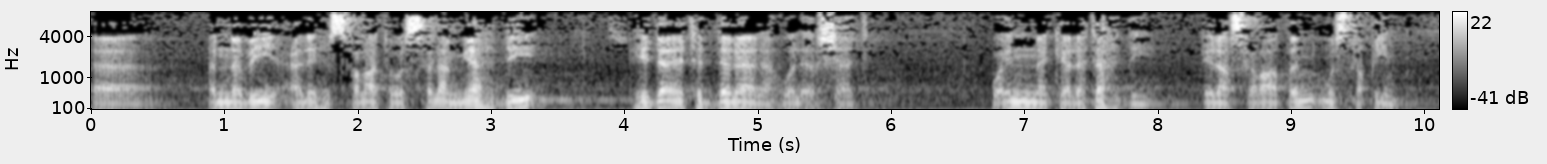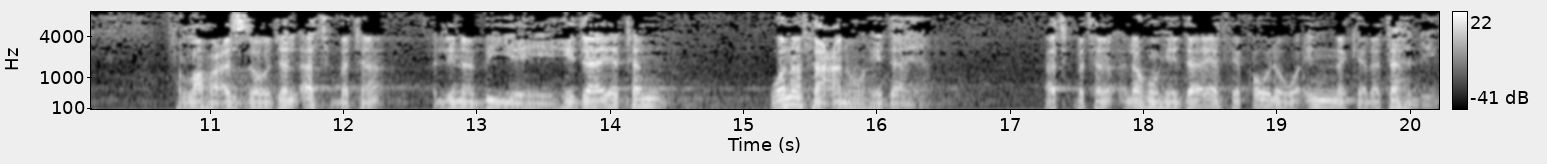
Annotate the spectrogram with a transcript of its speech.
آه، النبي عليه الصلاة والسلام يهدي هداية الدلالة والإرشاد. وإنك لتهدي إلى صراط مستقيم. فالله عز وجل أثبت لنبيه هداية ونفى عنه هداية. أثبت له هداية في قوله وإنك لتهدي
